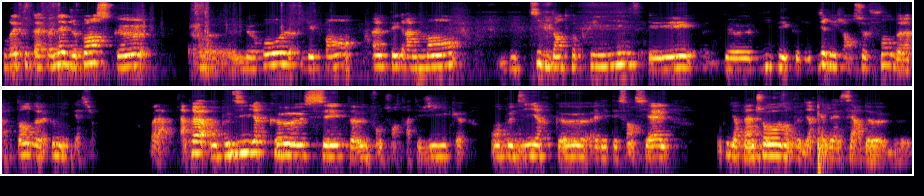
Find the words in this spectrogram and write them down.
pour être tout à fait honnête, je pense que euh, le rôle dépend intégralement du type d'entreprise et de l'idée que les dirigeants se font de l'importance de la communication. Voilà. Après, on peut dire que c'est une fonction stratégique, on peut dire qu'elle est essentielle, on peut dire plein de choses, on peut dire qu'elle sert de, de,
